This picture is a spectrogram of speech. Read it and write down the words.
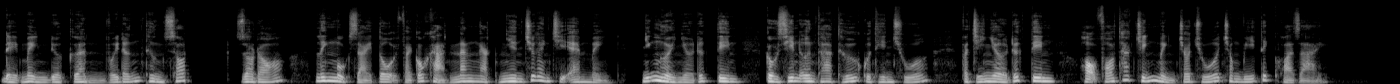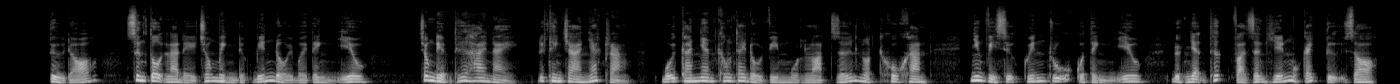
để mình được gần với đấng thương xót. Do đó, linh mục giải tội phải có khả năng ngạc nhiên trước anh chị em mình, những người nhờ đức tin cầu xin ơn tha thứ của Thiên Chúa và chỉ nhờ đức tin họ phó thác chính mình cho Chúa trong bí tích hòa giải. Từ đó, xưng tội là để cho mình được biến đổi bởi tình yêu. Trong điểm thứ hai này, Đức Thanh Cha nhắc rằng mỗi cá nhân không thay đổi vì một loạt giới luật khô khan, nhưng vì sự quyến rũ của tình yêu được nhận thức và dâng hiến một cách tự do.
